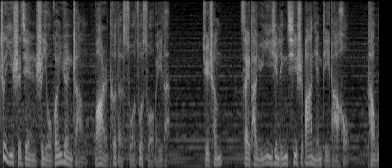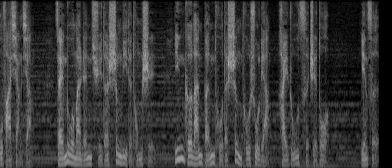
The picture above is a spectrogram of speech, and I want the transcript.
这一事件是有关院长瓦尔特的所作所为的。据称，在他于一千零七十八年抵达后，他无法想象。在诺曼人取得胜利的同时，英格兰本土的圣徒数量还如此之多，因此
